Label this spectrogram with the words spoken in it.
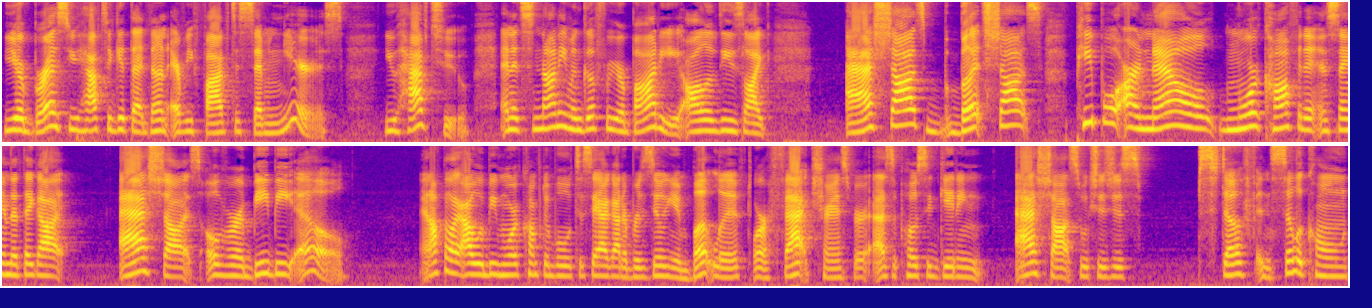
your breasts, you have to get that done every five to seven years. You have to. And it's not even good for your body. All of these like ass shots, butt shots, people are now more confident in saying that they got ass shots over a BBL. And I feel like I would be more comfortable to say I got a Brazilian butt lift or a fat transfer as opposed to getting ass shots, which is just stuff and silicone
